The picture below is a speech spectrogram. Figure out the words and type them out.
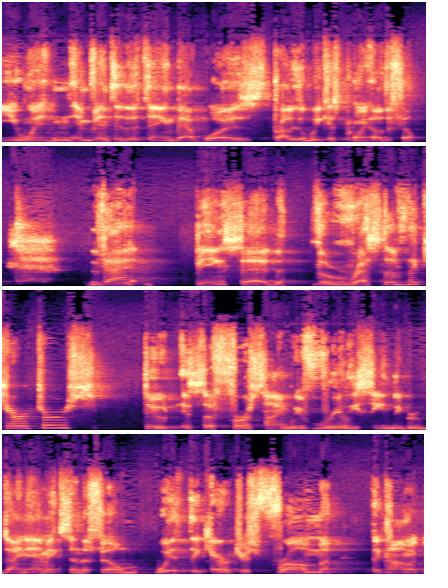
You went and invented the thing that was probably the weakest point of the film. That being said, the rest of the characters, dude, it's the first time we've really seen the group dynamics in the film with the characters from the comic,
